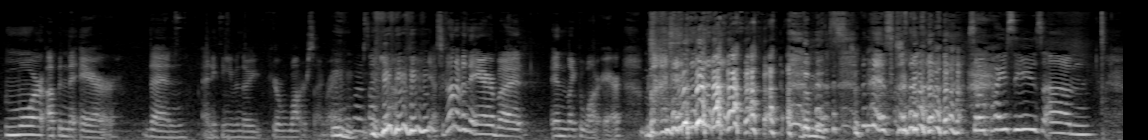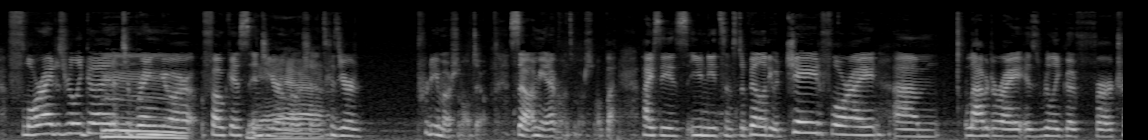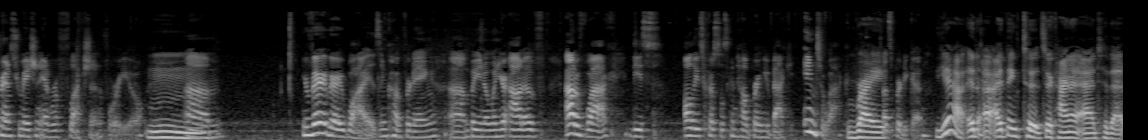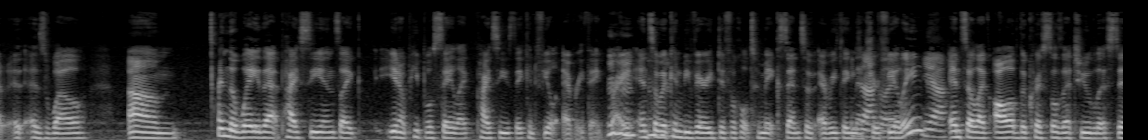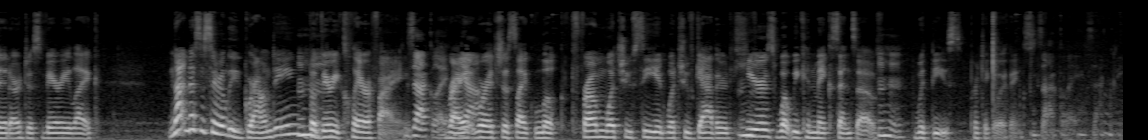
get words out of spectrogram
more up in the air than anything, even though you're a water sign, right? Mhm. Water sign? Yeah. yeah, so kind of in the air, but in like the water air. But The mist. the mist. so Pisces, um, fluorite is really good to bring Mm. your focus into your emotions because you're pretty emotional too. So I mean, everyone's emotional, but Pisces, you need some stability with jade, fluorite. Um, labradorite is really good for transformation and reflection for you. Mm. Um, you're very very wise and comforting, um, but you know when you're out of out of whack, these all these crystals can help bring you back into whack. right. That's pretty good. Yeah, and I I think to to kind of add to that as well, um, in the way that Pisceans like you know people say like pisces they can feel everything right Mhm, and so it mhm. can be very difficult to make sense of everything that you're feeling Yeah. and so like all of the crystals that you listed are just very like not necessarily grounding but Mhm. very clarifying Exactly. right Yeah. where it's just like look from what you see and what you've gathered Mm-hmm. here's what we can make sense of Mhm. with these particular things Exactly. Exactly.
